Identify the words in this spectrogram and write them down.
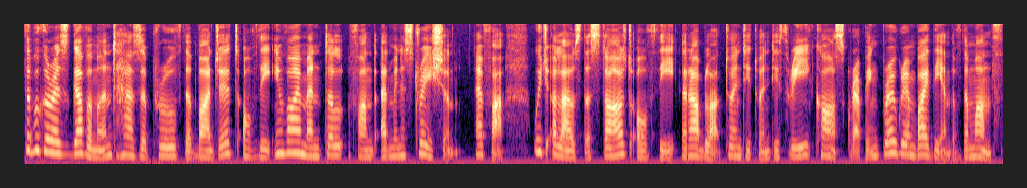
The Bucharest government has approved the budget of the Environmental Fund Administration, EFA, which allows the start of the Rabla 2023 car scrapping program by the end of the month.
